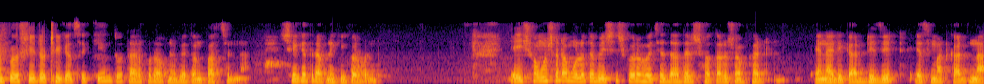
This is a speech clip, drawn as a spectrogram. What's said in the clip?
এমপ্লয় শিটও ঠিক আছে, কিন্তু তারপরে আপনি বেতন পাচ্ছেন না, সেক্ষেত্রে আপনি কি করবেন? এই সমস্যাটা মূলত বিশেষ করে হয়েছে যাদের সতেরো সংখ্যার NID card digit smart card না,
